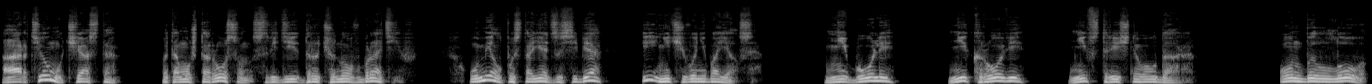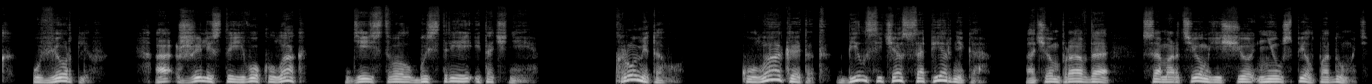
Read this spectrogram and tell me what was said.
А Артему часто, потому что рос он среди драчунов-братьев, умел постоять за себя и ничего не боялся. Ни боли, ни крови, ни встречного удара. Он был ловок, увертлив, а жилистый его кулак действовал быстрее и точнее. Кроме того, кулак этот бил сейчас соперника, о чем, правда, сам Артем еще не успел подумать.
